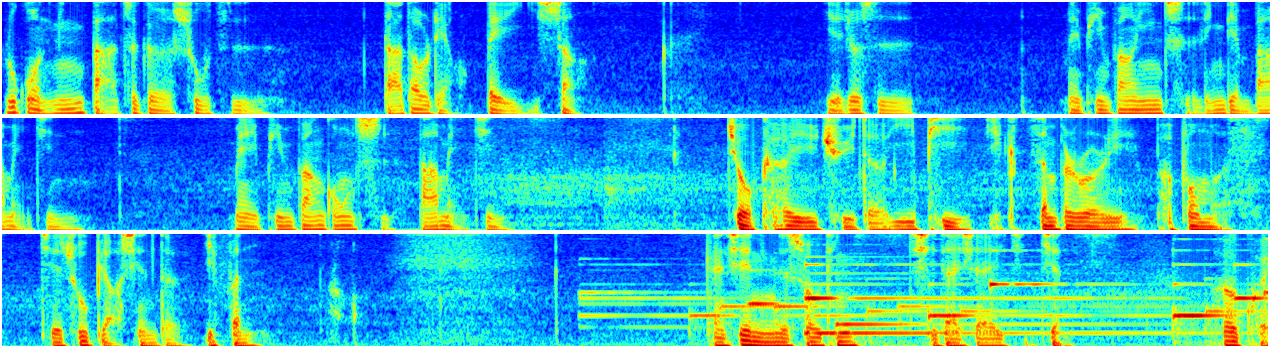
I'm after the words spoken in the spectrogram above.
如果您把这个数字达到两倍以上，也就是每平方英尺零点八美金，每平方公尺八美金，就可以取得 EP Exemplary Performance 杰出表现的一分。好，感谢您的收听，期待下一集见。鹤葵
